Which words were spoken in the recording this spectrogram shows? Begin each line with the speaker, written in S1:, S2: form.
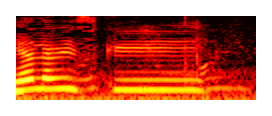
S1: Ya la ves que...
